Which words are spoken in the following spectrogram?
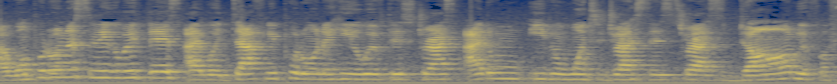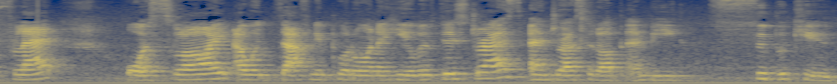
I won't put on a sneaker with this. I would definitely put on a heel with this dress. I don't even want to dress this dress down with a flat or slide i would definitely put on a heel with this dress and dress it up and be super cute.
